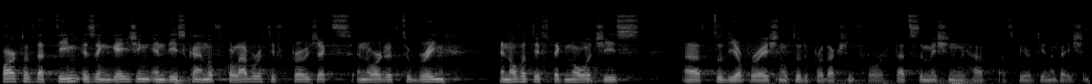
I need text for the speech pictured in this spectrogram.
part of that team is engaging in these kind of collaborative projects in order to bring innovative technologies uh, to the operational, to the production floor. That's the mission we have as VRT Innovation.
